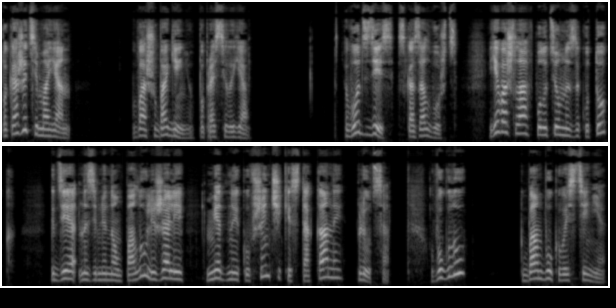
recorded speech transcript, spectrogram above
Покажите, Маян, вашу богиню, — попросила я. «Вот здесь», — сказал вождь. Я вошла в полутемный закуток, где на земляном полу лежали медные кувшинчики, стаканы, блюдца. В углу, к бамбуковой стене,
